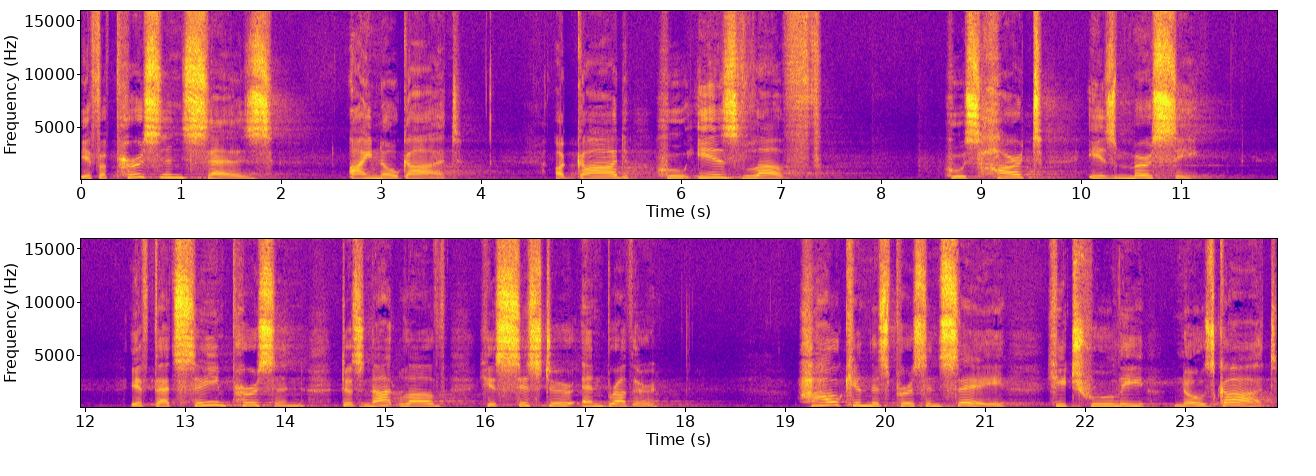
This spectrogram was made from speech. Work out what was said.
If a person says, I know God, a God who is love, whose heart is mercy, if that same person does not love his sister and brother, how can this person say he truly knows God?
